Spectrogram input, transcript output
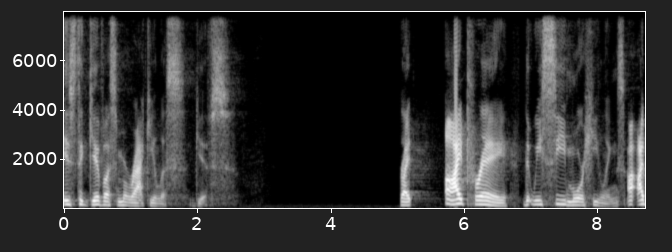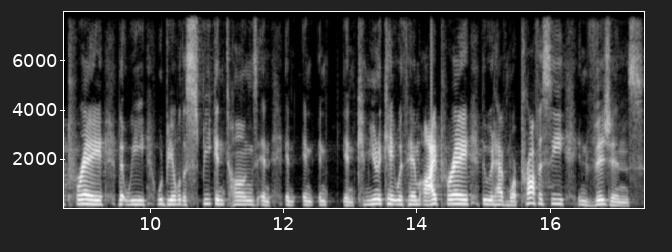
is to give us miraculous gifts. Right? I pray that we see more healings. I, I, pray that we would be able to speak in tongues and, and, and, and, and communicate with Him. I pray that we would have more prophecy and visions.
